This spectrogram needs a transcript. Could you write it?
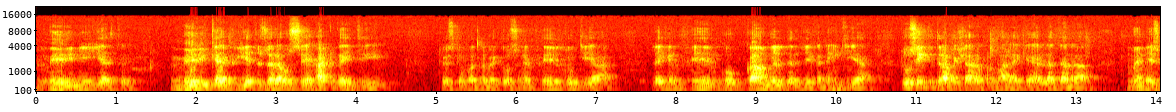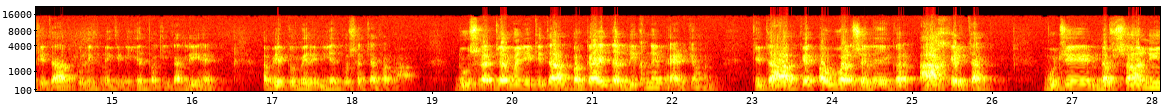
میری نیت، میری کیفیت ذرا اس سے ہٹ گئی تھی۔ تو اس کا مطلب ہے کہ اس نے فیل تو کیا، لیکن فیل کو کامل درجے کا نہیں کیا۔ تو اسی کی طرف اشارہ فرما رہا ہے کہ اللہ تعالیٰ، میں نے اس کتاب کو لکھنے کی نیت پکی کر لی ہے۔ اب ایک تو میری نیت کو سچا فرما۔ دوسرا، جب میں یہ کتاب باقاعدہ لکھنے بیٹھ جاؤں، کتاب کے اول سے لے کر آخر تک مجھے نفسانی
